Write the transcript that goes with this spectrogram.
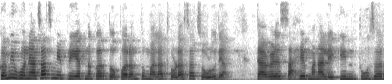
कमी होण्याचाच मी प्रयत्न करतो परंतु मला थोडासा चोळू द्या. त्यावेळेस साहेब म्हणाले की तू जर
